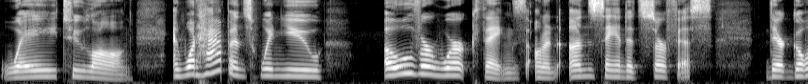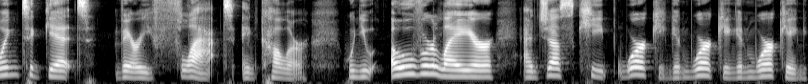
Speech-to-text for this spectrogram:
way too long. And what happens when you overwork things on an unsanded surface, they're going to get very flat in color when you overlayer and just keep working and working and working,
